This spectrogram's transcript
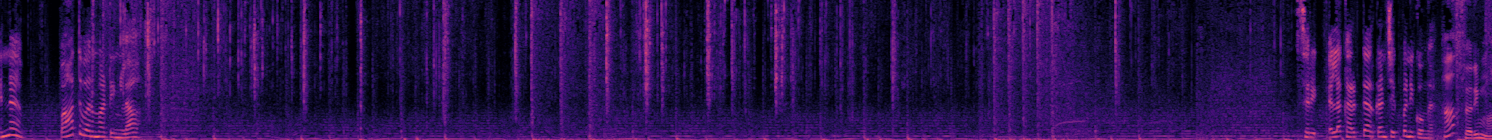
என்ன பார்த்து வரமாட்டீங்களா? சரி எல்லாம் கரெக்டா இருக்கான்னு செக் பண்ணிக்கோங்க சரிம்மா.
